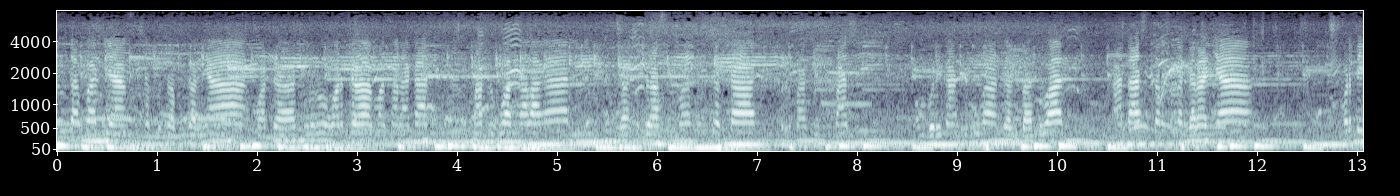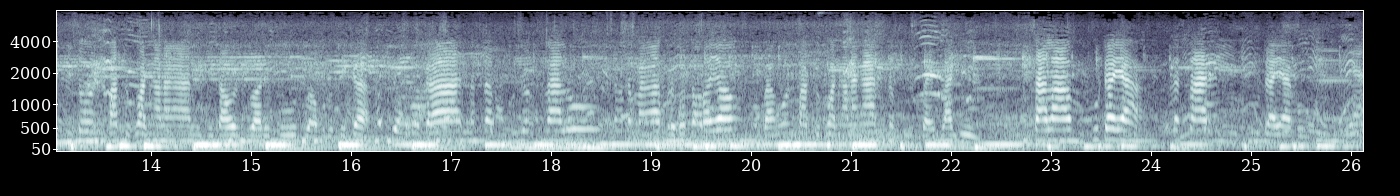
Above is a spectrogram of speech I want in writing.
kami ucapkan yang sebesar-besarnya kepada seluruh warga masyarakat Padukuhan Ngalangan yang sudah mensukseskan berpartisipasi, memberikan dukungan dan bantuan atas terselenggaranya seperti dusun Padukuhan Ngalangan di tahun 2023. Semoga tetap selalu semangat bergotong royong membangun Padukuhan Ngalangan lebih baik lagi. Salam budaya, lestari budayaku. Ya,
